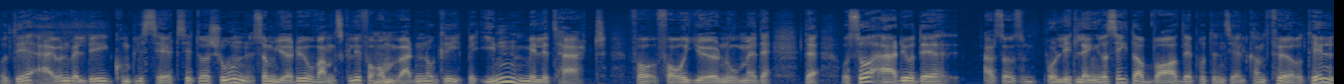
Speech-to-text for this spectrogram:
Og det er jo en veldig komplisert situasjon, som gjør det jo vanskelig for mm. omverdenen å gripe inn militært for, for, å gjøre noe med det. det. Og så er det jo det altså på litt lengre sikt, av hva det potensielt kan føre til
